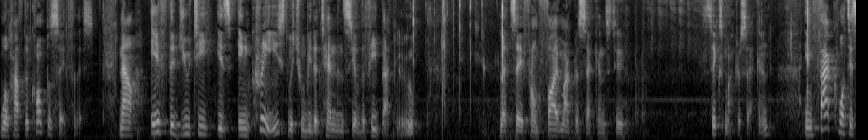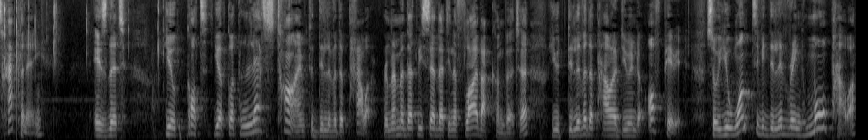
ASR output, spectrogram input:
will have to compensate for this. Now, if the duty is increased, which will be the tendency of the feedback loop, let's say from 5 microseconds to 6 microseconds, in fact, what is happening is that you've got, you have got less time to deliver the power. Remember that we said that in a flyback converter, you deliver the power during the off period. So you want to be delivering more power,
